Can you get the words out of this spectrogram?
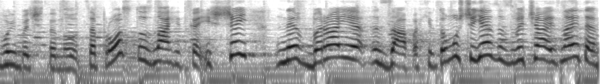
вибачте, ну це просто знахідка і ще й не вбирає запахів. Тому що я зазвичай, знаєте.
